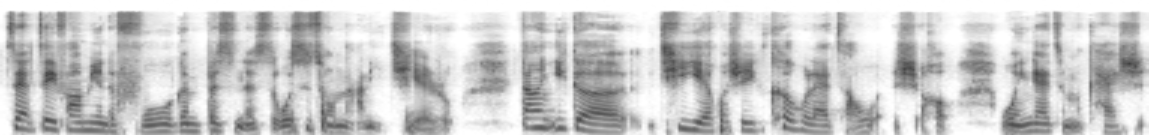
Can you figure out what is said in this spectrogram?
在这方面的服务跟 business，我是从哪里切入？当一个企业或是一个客户来找我的时候，我应该怎么开始？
